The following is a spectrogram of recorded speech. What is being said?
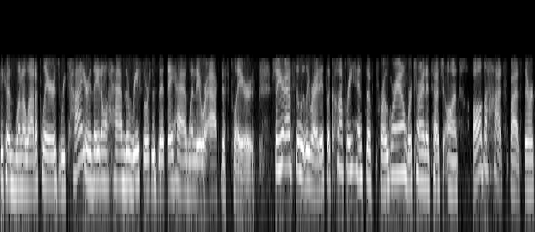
because when a lot of players retire, they don't have the resources that they had when they were active players. So you're absolutely right. It's a comprehensive program. We're trying to touch on all the hot spots that are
